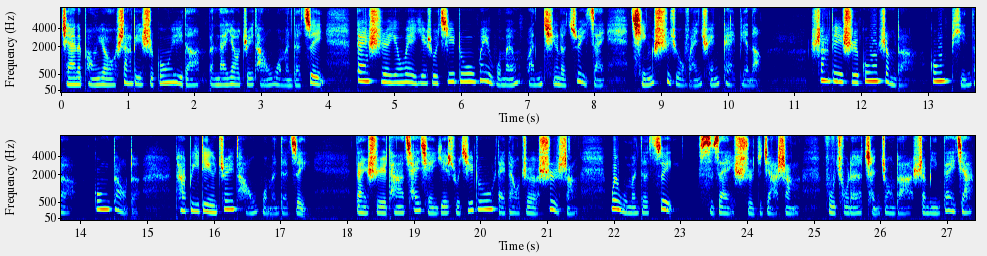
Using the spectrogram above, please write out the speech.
亲爱的朋友，上帝是公义的，本来要追讨我们的罪，但是因为耶稣基督为我们还清了罪债，情势就完全改变了。上帝是公正的、公平的、公道的，他必定追讨我们的罪，但是他差遣耶稣基督来到这世上，为我们的罪。死在十字架上，付出了沉重的生命代价，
